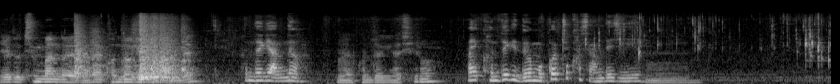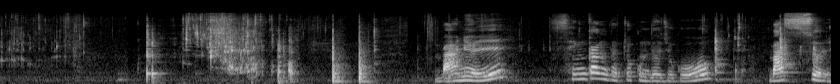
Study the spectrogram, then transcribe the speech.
얘도 층만 넣어야 되나? 건더기 넣으면 안 돼? 건더기 안 넣어. 왜 건더기가 싫어? 아니 건더기 넣으면 껄쭉해서 안 되지. 마늘, 생강도 조금 넣어주고 맛술,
